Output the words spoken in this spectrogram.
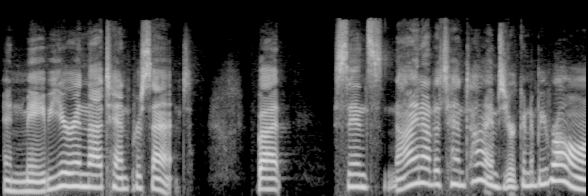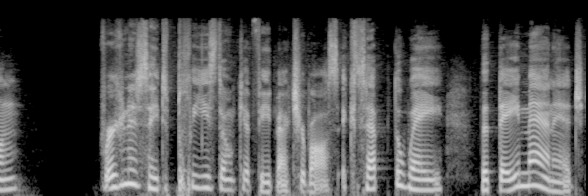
and maybe you're in that 10%. But since nine out of 10 times you're going to be wrong, we're going to say please don't give feedback to your boss. Accept the way that they manage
